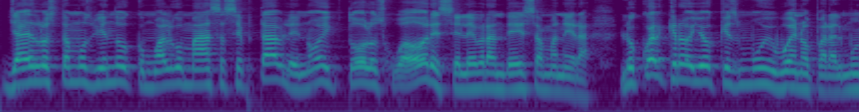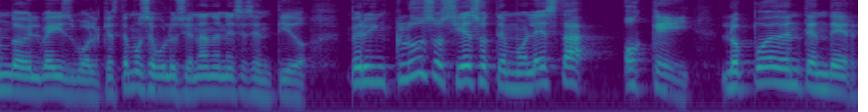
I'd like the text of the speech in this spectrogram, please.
ya lo estamos viendo como algo más aceptable, ¿no? Y todos los jugadores celebran de esa manera. Lo cual creo yo que es muy bueno para el mundo del béisbol, que estemos evolucionando en ese sentido. Pero incluso si eso te molesta, ok, lo puedo entender.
